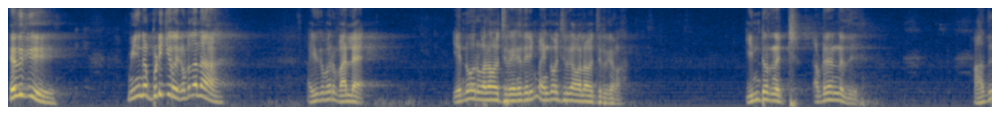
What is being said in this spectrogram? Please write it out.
எதுக்கு? மீனை பிடிக்கிறதுக்கு அப்படி தானே இதுக்கு பேர் வலை. இன்னொரு வலை வச்சுருக்காங்க தெரியுமா? எங்கே வச்சுருக்கான் வலை வச்சுருக்கான்? இன்டர்நெட். அப்படின்னா என்னது? அது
